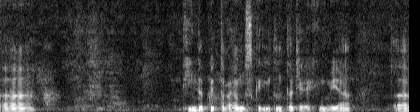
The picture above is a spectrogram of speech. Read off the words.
äh, Kinderbetreuungsgeld und dergleichen mehr, äh,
